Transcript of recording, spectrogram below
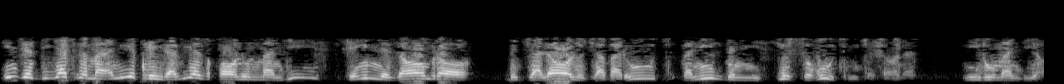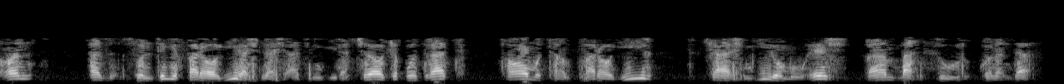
این جدیت به معنی پیروی از قانونمندی است که این نظام را به جلال و جبروت و نیز به نیستی و سقوط میکشاند. نیرومندی آن از سلطه فراگیرش نشأت می‌گیرد چرا که قدرت تام و تم فراگیر چشمگیر و موهش و محصور کننده است.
